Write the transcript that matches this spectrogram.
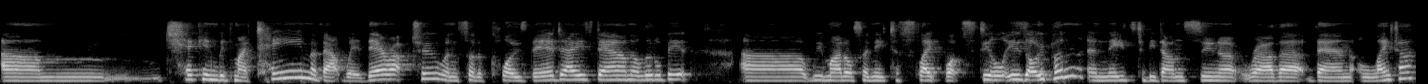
um, check in with my team about where they're up to and sort of close their days down a little bit. Uh, we might also need to slate what still is open and needs to be done sooner rather than later.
